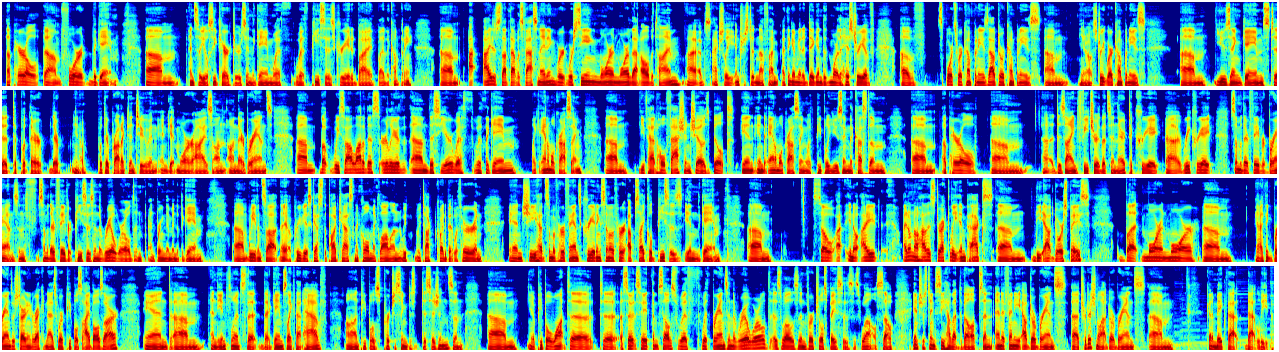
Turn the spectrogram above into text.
apparel um, for the game. Um, and so you'll see characters in the game with with pieces created by by the company. Um, I, I just thought that was fascinating. We're we're seeing more and more of that all the time. Uh, I was actually interested enough. I'm, I think I'm going to dig into more of the history of of sportswear companies, outdoor companies, um, you know, streetwear companies um, using games to to put their their you know put their product into and, and get more eyes on on their brands. Um, but we saw a lot of this earlier um, this year with with the game like Animal Crossing. Um, you've had whole fashion shows built in into Animal Crossing with people using the custom um, apparel um, uh, design feature that's in there to create uh, recreate some of their favorite brands and f- some of their favorite pieces in the real world and, and bring them into the game. Um, we even saw a previous guest of the podcast, Nicole McLaughlin. We we talked quite a bit with her, and and she had some of her fans creating some of her upcycled pieces in the game. Um, so I, you know, I I don't know how this directly impacts um, the outdoor space, but more and more, um, I think brands are starting to recognize where people's eyeballs are, and um, and the influence that that games like that have on people's purchasing de- decisions. And um, you know people want to to associate themselves with with brands in the real world as well as in virtual spaces as well. So interesting to see how that develops. And and if any outdoor brands uh, traditional outdoor brands um, kind of make that that leap.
